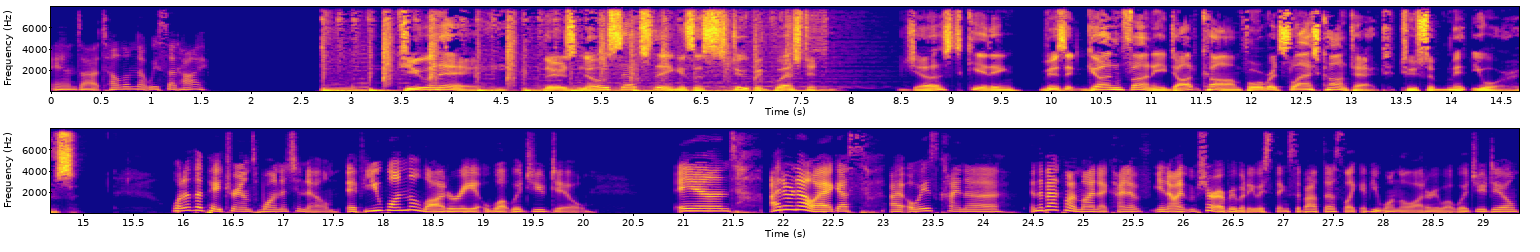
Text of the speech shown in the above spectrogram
and uh, tell them that we said hi. Q&A. There's no such thing as a stupid question. Just kidding. Visit gunfunny.com forward slash contact to submit yours. One of the Patreons wanted to know if you won the lottery, what would you do? And I don't know. I guess I always kind of, in the back of my mind, I kind of, you know, I'm sure everybody always thinks about this. Like, if you won the lottery, what would you do?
